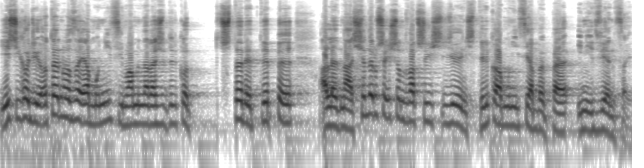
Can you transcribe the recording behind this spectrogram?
jeśli chodzi o ten rodzaj amunicji, mamy na razie tylko cztery typy, ale na 7,62-39 tylko amunicja BP i nic więcej.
